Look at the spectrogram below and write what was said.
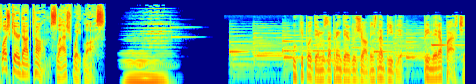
plushcare.com slash weight loss. O que podemos aprender dos jovens na Bíblia? Primeira parte,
